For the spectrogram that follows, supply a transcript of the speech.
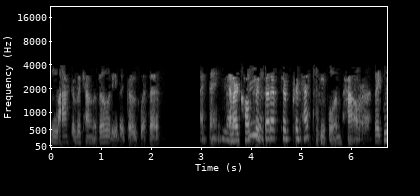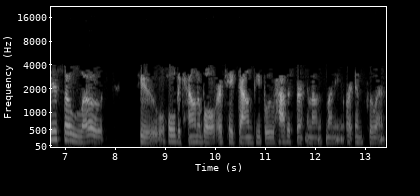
lack of accountability that goes with it. I think. and our culture is set up to protect people in power. Like we're so loath to hold accountable or take down people who have a certain amount of money or influence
